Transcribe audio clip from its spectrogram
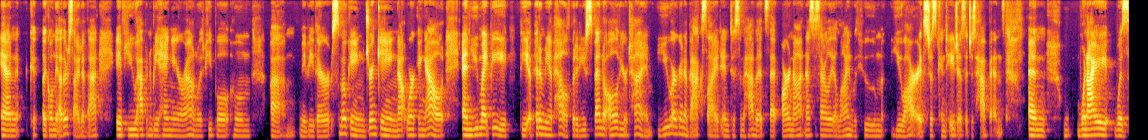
And like on the other side of that, if you happen to be hanging around with people whom um, maybe they're smoking, drinking, not working out, and you might be the epitome of health, but if you spend all of your time, you are going to backslide into some habits that are not necessarily aligned with whom you are. It's just contagious. It just happens. And when I was,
